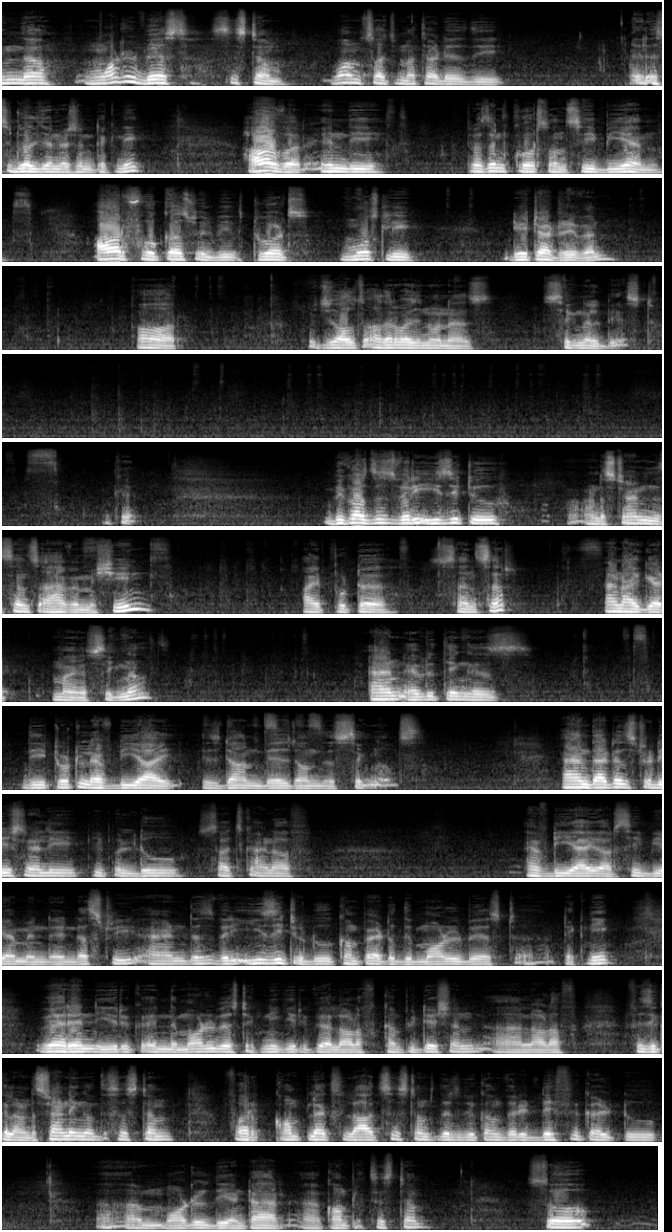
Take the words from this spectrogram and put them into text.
In the model based system, one such method is the residual generation technique. However, in the present course on CBM, our focus will be towards mostly data driven or which is also otherwise known as signal based. Okay. Because this is very easy to understand in the sense I have a machine, I put a sensor and I get my signals and everything is the total FDI is done based on these signals. And that is traditionally people do such kind of FDI or CBM in the industry and this is very easy to do compared to the model based uh, technique wherein you in the model based technique you require a lot of computation, a lot of physical understanding of the system. For complex large systems this becomes very difficult to uh, model the entire uh, complex system. So,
